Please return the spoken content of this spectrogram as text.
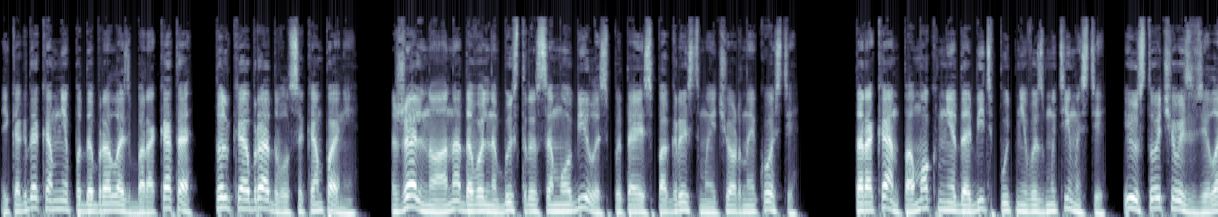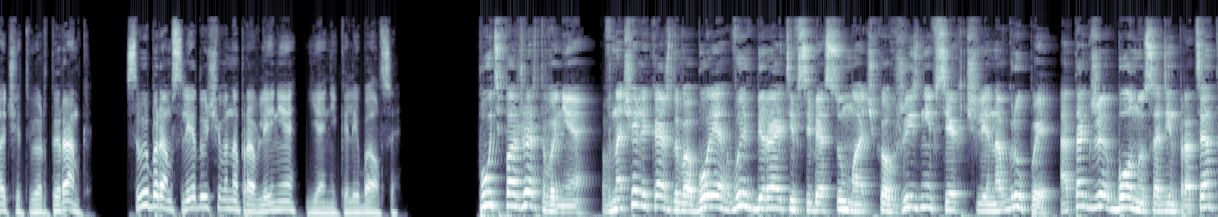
и когда ко мне подобралась бараката, только обрадовался компании. Жаль, но она довольно быстро самоубилась, пытаясь погрызть мои черные кости. Таракан помог мне добить путь невозмутимости, и устойчивость взяла четвертый ранг. С выбором следующего направления я не колебался. Путь пожертвования. В начале каждого боя вы вбираете в себя сумму очков жизни всех членов группы, а также бонус 1%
